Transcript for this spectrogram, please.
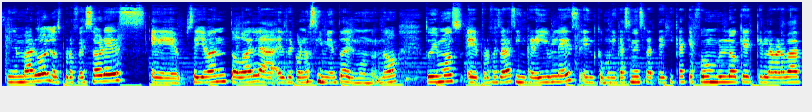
Sin embargo, los profesores eh, se llevan todo el reconocimiento del mundo, ¿no? Tuvimos eh, profesoras increíbles en comunicación estratégica, que fue un bloque que la verdad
